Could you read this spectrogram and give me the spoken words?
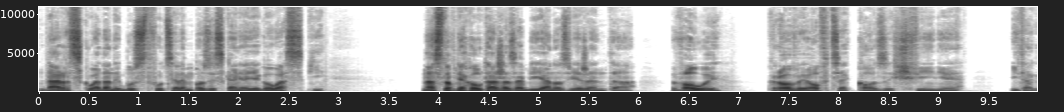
dar składany bóstwu celem pozyskania jego łaski. Na stopniach ołtarza zabijano zwierzęta, woły, krowy, owce, kozy, świnie i tak.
